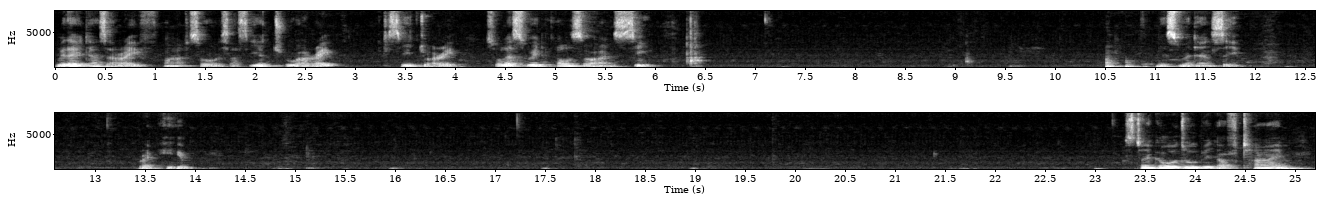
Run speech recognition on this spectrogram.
whether it has arrived or not. So it has yet to arrive it's yet to arrive. So let's wait also and see. Let's wait and see. Right here let's take a little bit of time.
